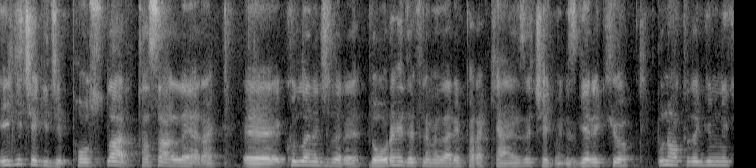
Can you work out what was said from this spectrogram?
İlgi çekici postlar tasarlayarak e, kullanıcıları doğru hedeflemeler yaparak kendinize çekmeniz gerekiyor. Bu noktada günlük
